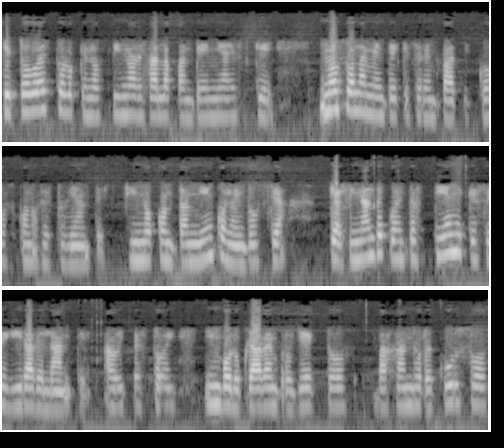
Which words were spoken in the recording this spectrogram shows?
que todo esto lo que nos vino a dejar la pandemia es que no solamente hay que ser empáticos con los estudiantes, sino con también con la industria, que al final de cuentas tiene que seguir adelante. Ahorita estoy involucrada en proyectos, bajando recursos,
